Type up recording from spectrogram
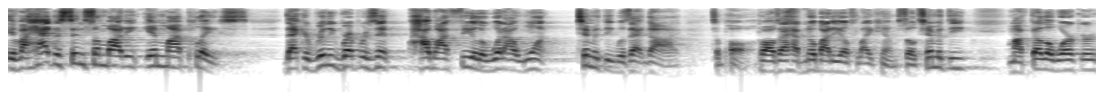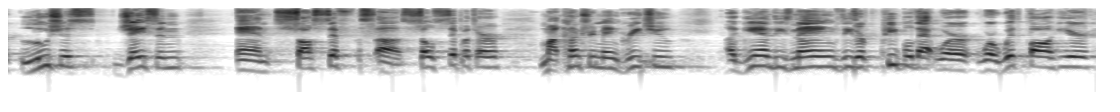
If I had to send somebody in my place that could really represent how I feel or what I want, Timothy was that guy to Paul. Paul's, I have nobody else like him. So Timothy, my fellow worker, Lucius, Jason, and Sosif, uh, Sosipater, my countrymen greet you. Again, these names, these are people that were, were with Paul here.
